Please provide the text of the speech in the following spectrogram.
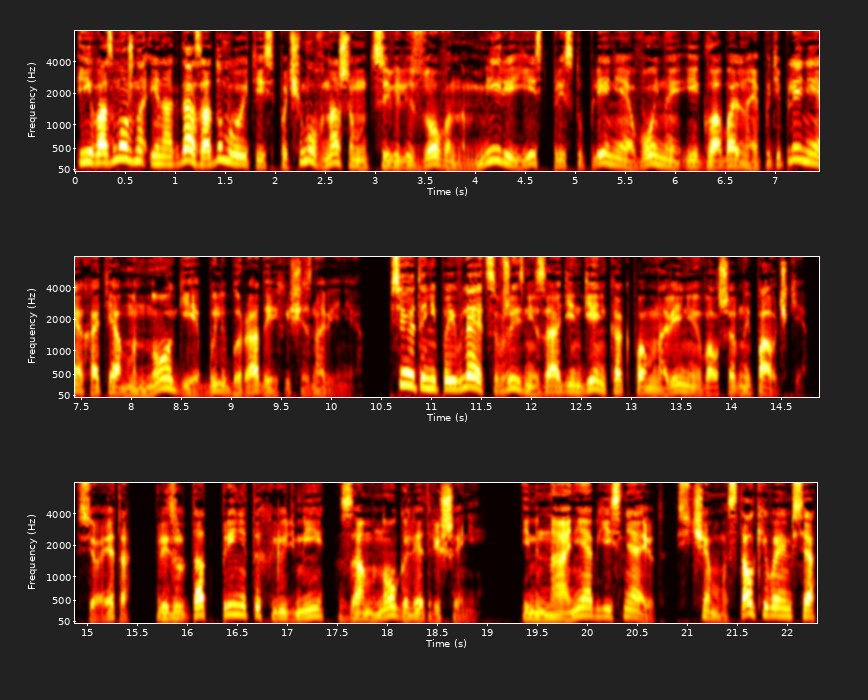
и, возможно, иногда задумываетесь, почему в нашем цивилизованном мире есть преступления, войны и глобальное потепление, хотя многие были бы рады их исчезновению. Все это не появляется в жизни за один день, как по мгновению волшебной палочки. Все это — результат принятых людьми за много лет решений. Именно они объясняют, с чем мы сталкиваемся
